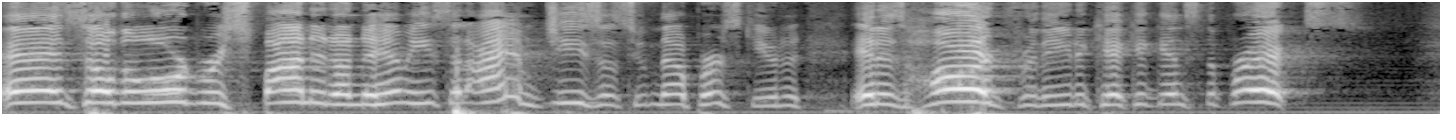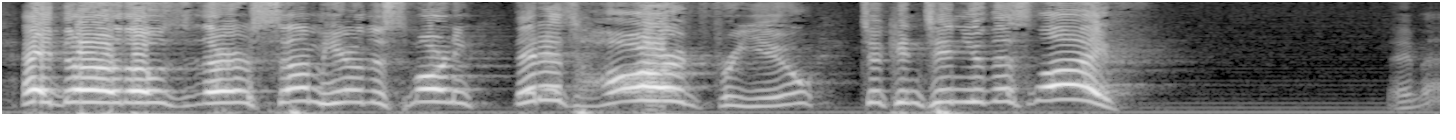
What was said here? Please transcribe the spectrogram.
And so the Lord responded unto him. He said, I am Jesus whom thou persecuted. It is hard for thee to kick against the pricks. Hey, there are those, there are some here this morning that it's hard for you to continue this life. Amen.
